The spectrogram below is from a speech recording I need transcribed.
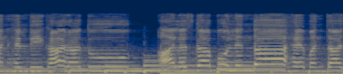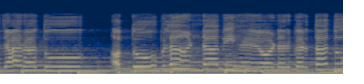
अनहेल्दी खा रहा तू। आलस का पुलिंदा है, बनता जा रहा तू। अब तो उबला अंडा भी है ऑर्डर करता तू।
